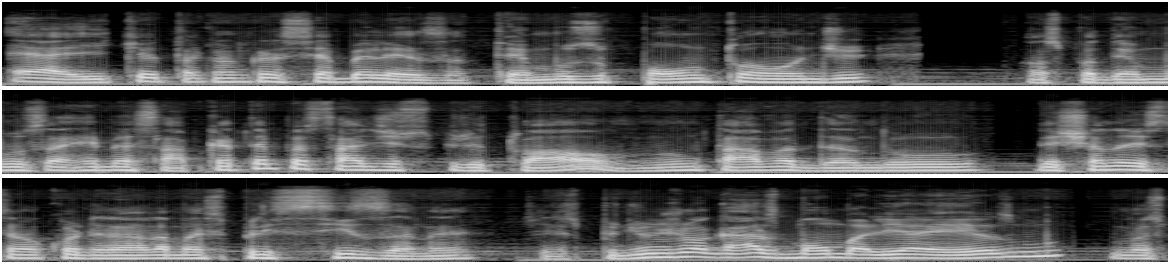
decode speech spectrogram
é aí que a tecnocracia, beleza. Temos o ponto onde nós podemos arremessar. Porque a tempestade espiritual não tava dando. deixando eles ter uma coordenada mais precisa, né? Eles podiam jogar as bombas ali a esmo, mas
